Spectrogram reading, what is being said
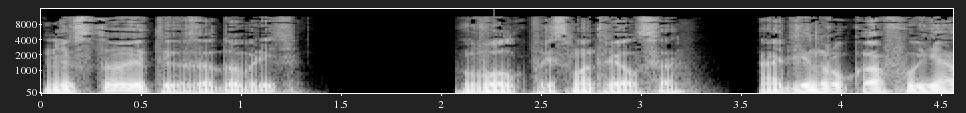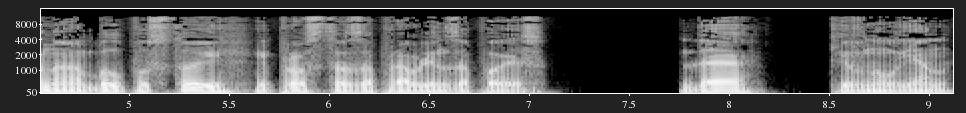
Не стоит их задобрить. Волк присмотрелся. Один рукав у Яна был пустой и просто заправлен за пояс. «Да», — кивнул Ян.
